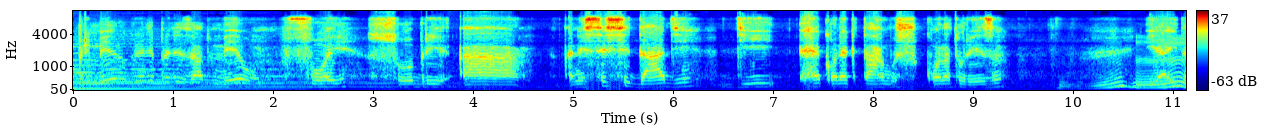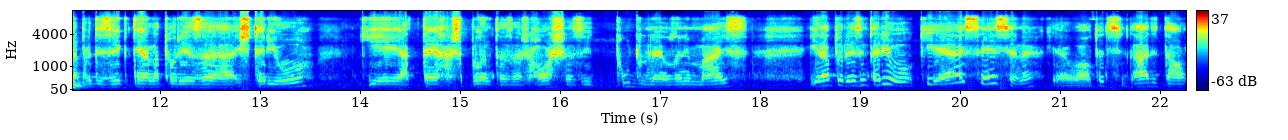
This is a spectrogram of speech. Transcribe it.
O primeiro grande aprendizado meu foi sobre a, a necessidade de reconectarmos com a natureza. Uhum. E aí dá para dizer que tem a natureza exterior, que é a terra, as plantas, as rochas e tudo, né, os animais, e natureza interior, que é a essência, né, que é a autenticidade e tal.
